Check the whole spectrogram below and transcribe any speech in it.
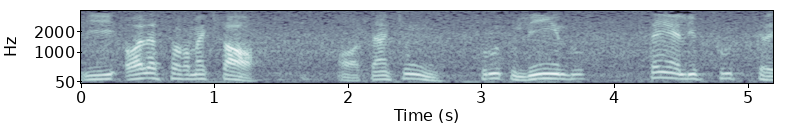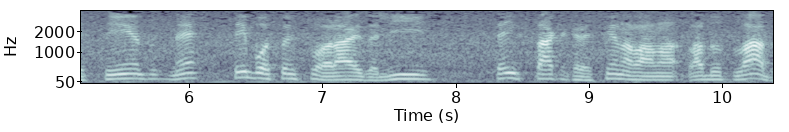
E olha só como é que tá, ó. Ó, tem aqui um fruto lindo, tem ali frutos crescendo, né? Tem botões florais ali, tem estaca crescendo lá, lá, do outro lado,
